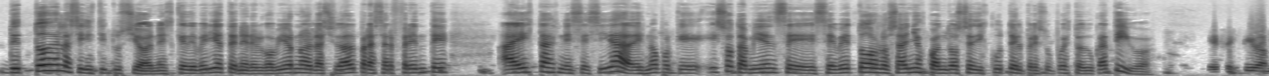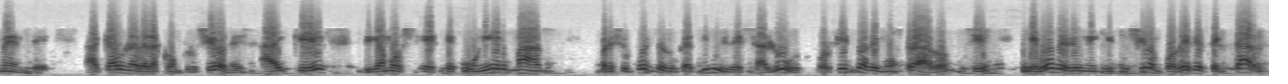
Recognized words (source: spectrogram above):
de todas las instituciones que debería tener el gobierno de la ciudad para hacer frente a estas necesidades, ¿no? Porque eso también se, se ve todos los años cuando se discute el presupuesto educativo. Efectivamente. Acá una de las conclusiones, hay que, digamos, este, unir más presupuesto educativo y de salud, porque esto ha demostrado ¿sí? que vos desde una institución podés detectar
